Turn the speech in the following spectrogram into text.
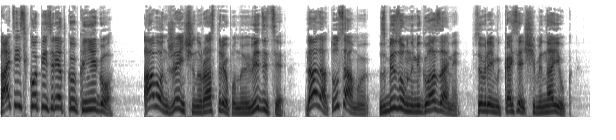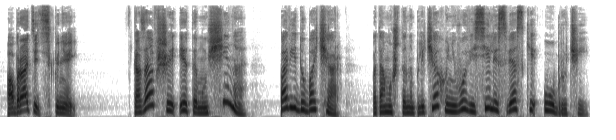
«Хотите купить редкую книгу? А вон женщину растрепанную, видите? Да-да, ту самую, с безумными глазами, все время косящими на юг. Обратитесь к ней». Сказавший это мужчина, по виду бочар, потому что на плечах у него висели связки обручей,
